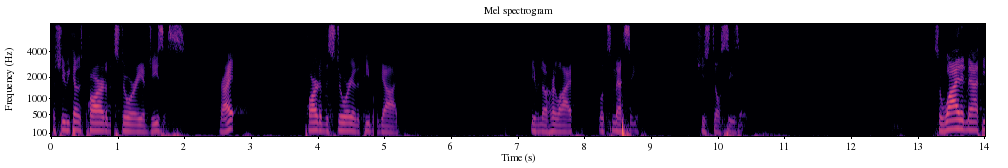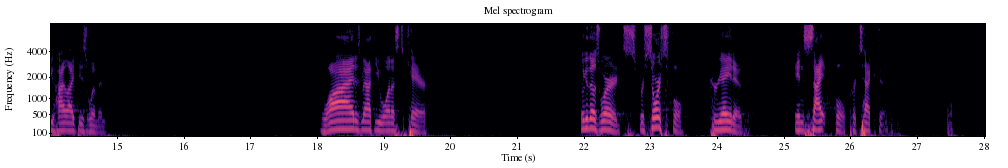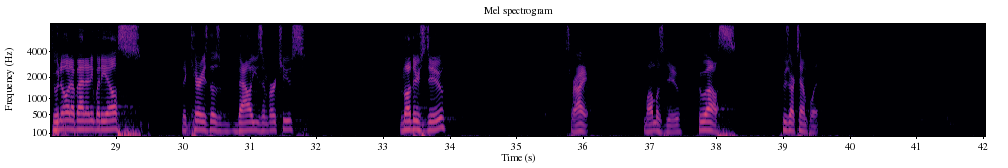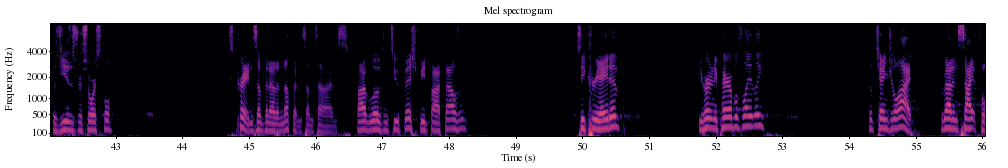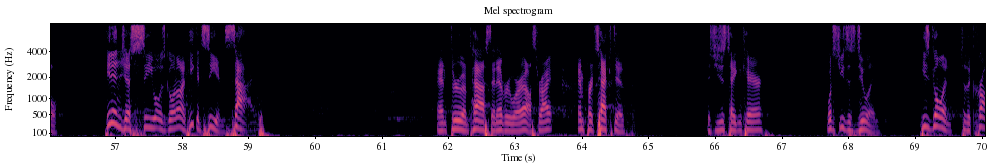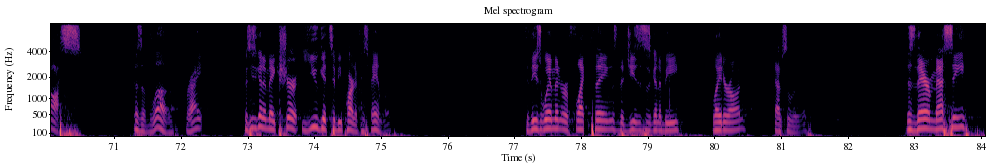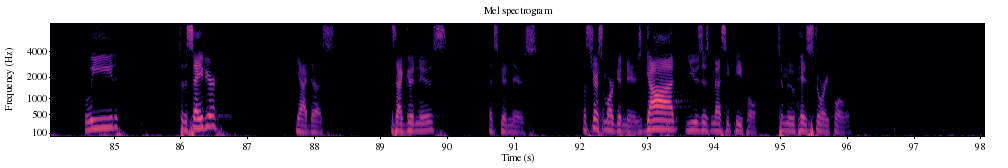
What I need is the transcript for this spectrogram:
But she becomes part of the story of Jesus, right? Part of the story of the people of God. Even though her life looks messy, she still sees it. So, why did Matthew highlight these women? Why does Matthew want us to care? Look at those words resourceful, creative, insightful, protective. Do we know it about anybody else that carries those values and virtues? Mothers, Mothers do. That's right. Mamas do. Who else? Who's our template? Was Jesus resourceful? Yes. He's creating something out of nothing sometimes. Five loaves and two fish feed 5,000. Is he creative? You heard any parables lately? He'll change your life. What about insightful? He didn't just see what was going on, he could see inside. And through and past and everywhere else, right? And protective. Is Jesus taking care? What's Jesus doing? He's going to the cross because of love, right? because he's going to make sure you get to be part of his family. Do these women reflect things that Jesus is going to be later on? Absolutely. Does their messy lead to the Savior? Yeah, it does. Is that good news? It's good news. Let's share some more good news. God uses messy people to move his story forward.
